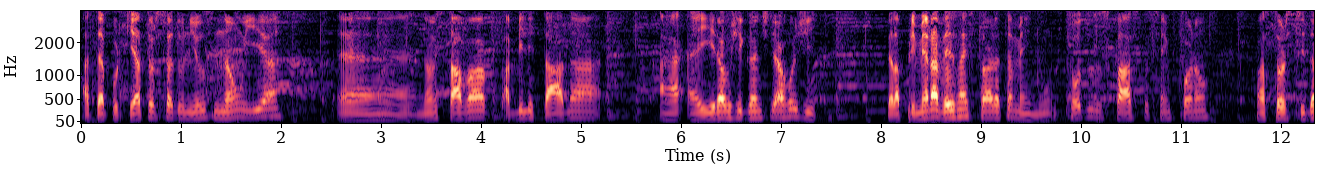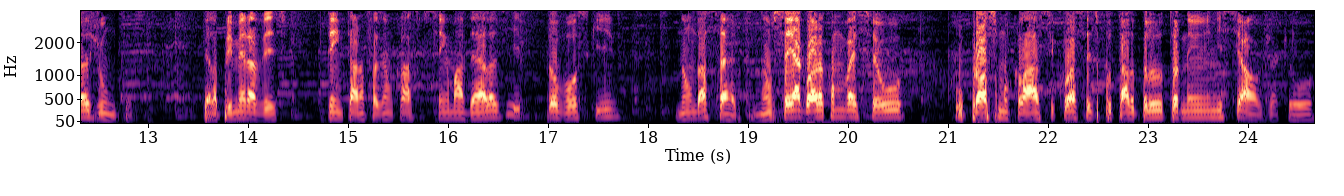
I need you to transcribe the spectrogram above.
Até porque a torcida do News não ia, é, não estava habilitada a, a ir ao gigante de Arrojita. Pela primeira vez na história também. No- todos os clássicos sempre foram com as torcidas juntas. Pela primeira vez tentaram fazer um clássico sem uma delas e provou-se que não dá certo. Não sei agora como vai ser o, o próximo clássico a ser disputado pelo torneio inicial, já que o,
